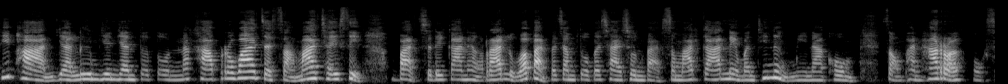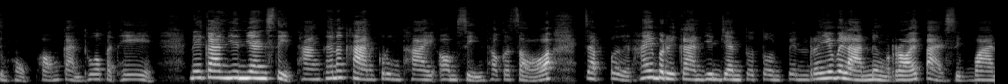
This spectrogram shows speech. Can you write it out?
ที่ผ่านอย่าลืมยืนยันตัวตนนะคะ เพราะว่าจะสามารถใช้สิทธิ์ บัตรสวัสดิการแห่งรัฐ หรือว่าบัตรประจำตัวประชาชนแบบสมาร์ทการ์ดในวันที่ 1 มีนาคม 2566 พร้อมกันทั่วประเทศ ในการยืนยันสิทธิ์ทางธนาคารกรุงไทยออมสินทกสจะเปิดให้บริการยืนยันตัวตนเป็นระยะเวลา 180 วัน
